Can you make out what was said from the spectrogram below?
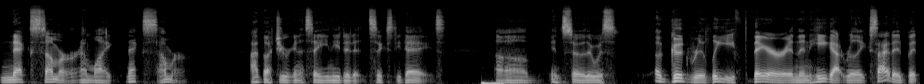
next summer." And I'm like, "Next summer? I thought you were going to say you needed it in 60 days." Um, and so there was a good relief there. And then he got really excited, but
